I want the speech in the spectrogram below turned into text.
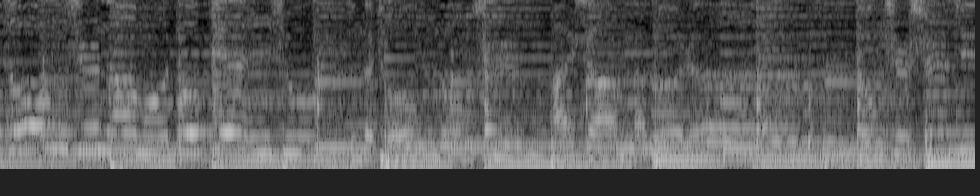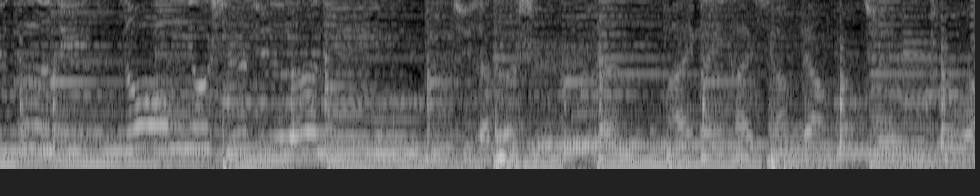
总是那么多变数，总在冲。动时爱上那个人，总是失去自己，总有失去了你。许下的誓言还没太响亮，却无处安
